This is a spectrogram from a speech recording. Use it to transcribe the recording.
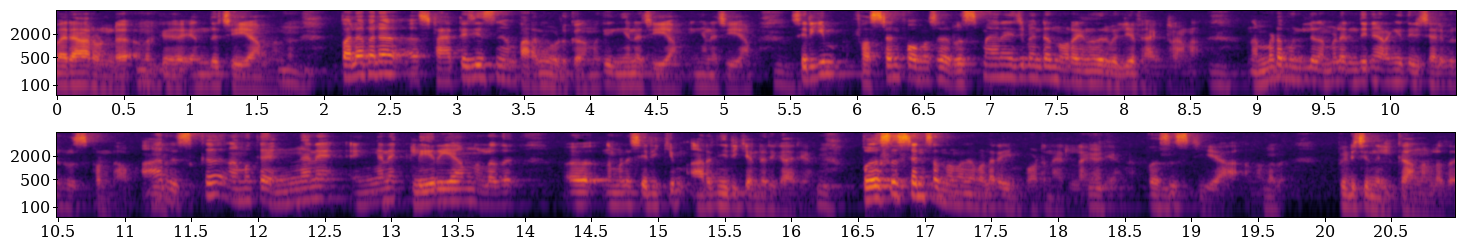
വരാറുണ്ട്. അവർക്ക് എന്ത് ചെയ്യാമെന്ന്. പല പല സ്ട്രാറ്റജീസ് ഞാൻ പറഞ്ഞു കൊടുക്കുക. നമുക്ക് ഇങ്ങനെ ചെയ്യാം ഇങ്ങനെ ചെയ്യാം. ശരിക്കും first and foremost risk management എന്ന് പറയുന്നത് ഒരു വലിയ ഫാക്ടറാണ് നമ്മുടെ മുന്നിൽ നമ്മൾ എന്തിനെ ഇറങ്ങി തിരിച്ചാലും ഒരു റിസ്ക് ഉണ്ടാവും. ആ റിസ്ക് നമുക്ക് എങ്ങനെ എങ്ങനെ ക്ലിയർ ചെയ്യാം എന്നുള്ളത് നമ്മൾ ശരിക്കും അറിഞ്ഞിരിക്കേണ്ട ഒരു കാര്യമാണ്. പെർസിസ്റ്റൻസ് എന്ന് പറഞ്ഞാൽ വളരെ ഇമ്പോർട്ടന്റ് ആയിട്ടുള്ള കാര്യമാണ്. പെർസിസ്റ്റ് ചെയ്യുക എന്നുള്ളത് പിടിച്ചു നിൽക്കുക എന്നുള്ളത്.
